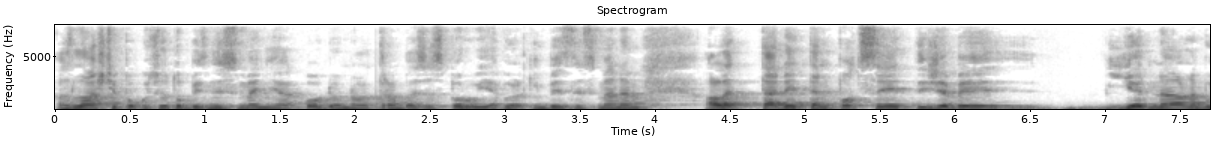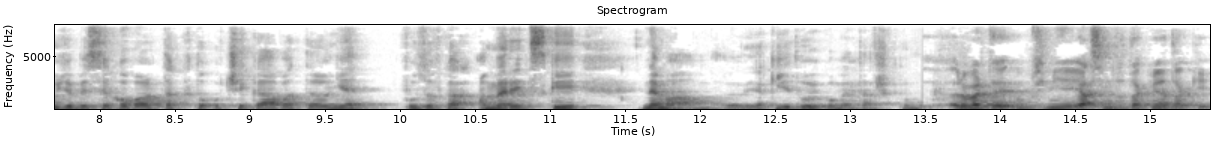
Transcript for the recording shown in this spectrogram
A zvláště pokud jsou to biznismeni jako Donald Trump bez sporu je velkým biznismenem, ale tady ten pocit, že by jednal nebo že by se choval takto očekávatelně vozovkách americky, nemám. Jaký je tvůj komentář k tomu? Roberte, upřímně, já jsem to tak měl taky.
